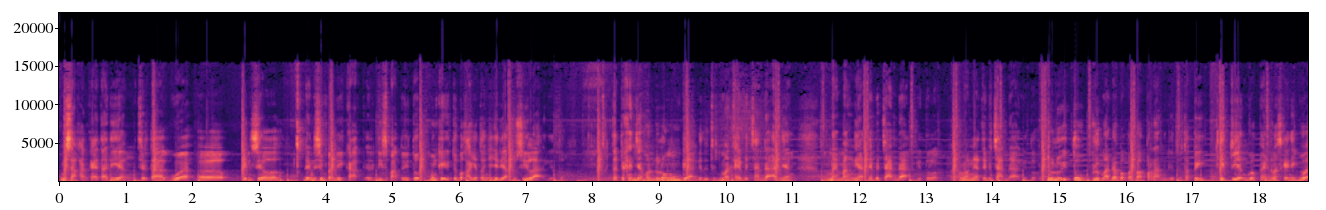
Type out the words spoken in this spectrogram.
misalkan kayak tadi yang cerita gue uh, pensil yang disimpan di, di sepatu itu mungkin itu bakal jatuhnya jadi asusila gitu tapi kan zaman dulu enggak gitu. Itu cuma kayak bercandaan yang memang niatnya bercanda gitu loh. Memang niatnya bercanda gitu. Dulu itu belum ada baper-baperan gitu. Tapi itu yang gue pengen bahas kayaknya gue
